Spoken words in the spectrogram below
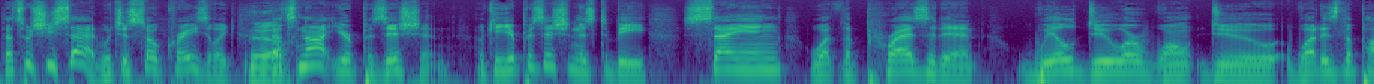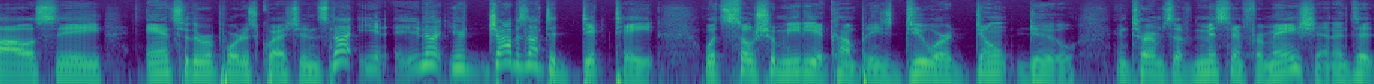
That's what she said, which is so crazy. Like, Yeah. that's not your position. Okay, your position is to be saying what the president will do or won't do. What is the policy? Answer the reporter's questions. Not you know your job is not to dictate what social media companies do or don't do in terms of misinformation, and to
